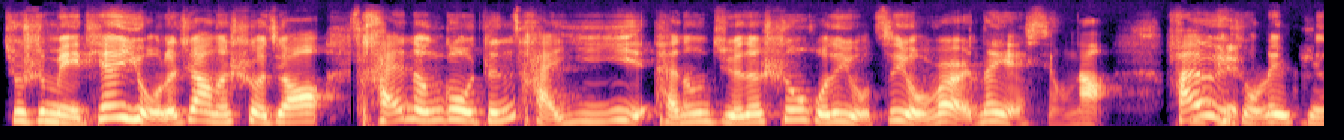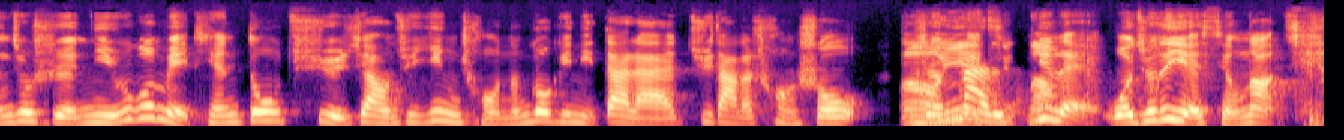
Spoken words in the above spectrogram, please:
就是每天有了这样的社交，才能够神采奕奕，才能觉得生活的有滋有味儿，那也行呢。还有一种类型就是，你如果每天都去这样去应酬，能够给你带来巨大的创收。人脉的积累，我觉得也行呢。千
